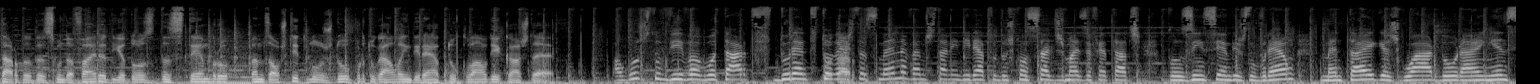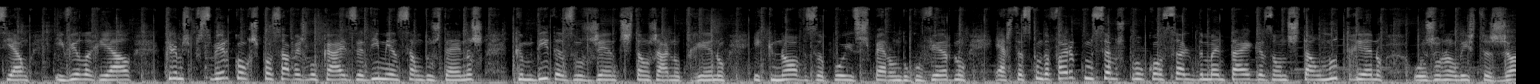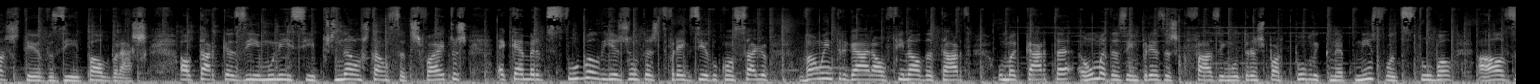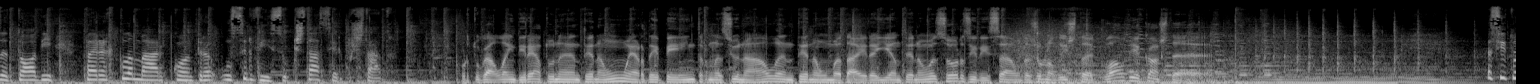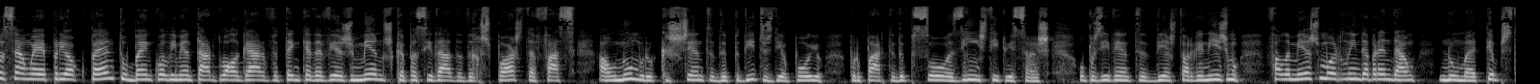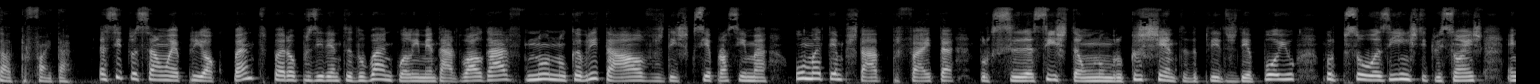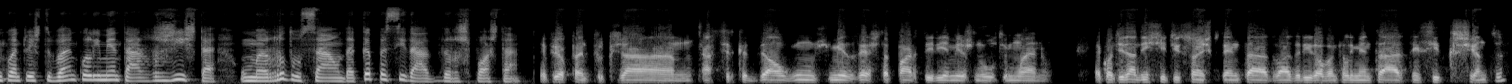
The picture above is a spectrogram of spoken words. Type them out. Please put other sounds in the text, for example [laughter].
Tarde da segunda-feira, dia 12 de setembro, vamos aos títulos do Portugal em direto. Cláudia Costa. Augusto, viva, boa tarde. Durante toda tarde. esta semana vamos estar em direto dos conselhos mais afetados pelos incêndios do verão, Manteigas, Guarda, Orem, Ancião e Vila Real. Queremos perceber com responsáveis locais a dimensão dos danos, que medidas urgentes estão já no terreno e que novos apoios esperam do Governo. Esta segunda-feira começamos pelo Conselho de Manteigas, onde estão no terreno os jornalistas Jorge Esteves e Paulo Brás. Autarcas e municípios não estão satisfeitos. A Câmara de Setúbal Setúbal e as juntas de freguesia do Conselho vão entregar ao final da tarde uma carta a uma das empresas que fazem o transporte público na Península de Setúbal, a Alza Todi, para reclamar contra o serviço que está a ser prestado. Portugal em direto na Antena 1 RDP Internacional, Antena 1 Madeira e Antena 1 Açores, edição da jornalista Cláudia Costa. A situação é preocupante. O Banco Alimentar do Algarve tem cada vez menos capacidade de resposta face ao número crescente de pedidos de apoio por parte de pessoas e instituições. O presidente deste organismo fala mesmo, Arlinda Brandão, numa tempestade perfeita. A situação é preocupante para o presidente do Banco Alimentar do Algarve, Nuno Cabrita Alves, diz que se aproxima uma tempestade perfeita, porque se assiste a um número crescente de pedidos de apoio por pessoas e instituições, enquanto este Banco Alimentar registra uma redução da capacidade de resposta. É preocupante porque já há cerca de alguns meses esta parte, diria mesmo no último ano, a quantidade de instituições que têm tentado aderir ao Banco Alimentar tem sido crescente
